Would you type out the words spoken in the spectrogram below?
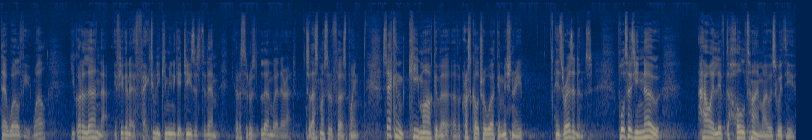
their worldview. Well, you've got to learn that. If you're going to effectively communicate Jesus to them, you've got to sort of learn where they're at. So that's my sort of first point. Second key mark of a, of a cross cultural worker missionary is residence. Paul says, You know how I lived the whole time I was with you.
